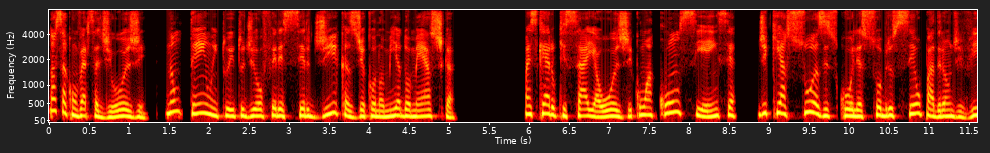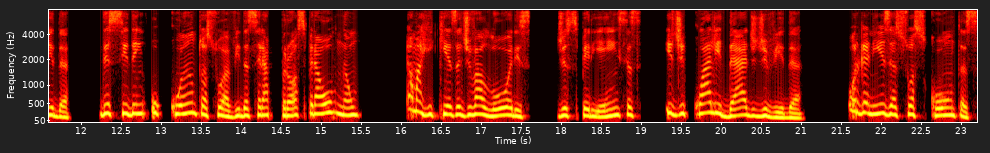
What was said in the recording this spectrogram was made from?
Nossa conversa de hoje não tem o intuito de oferecer dicas de economia doméstica, mas quero que saia hoje com a consciência de que as suas escolhas sobre o seu padrão de vida decidem o quanto a sua vida será próspera ou não. É uma riqueza de valores, de experiências e de qualidade de vida. Organize as suas contas,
